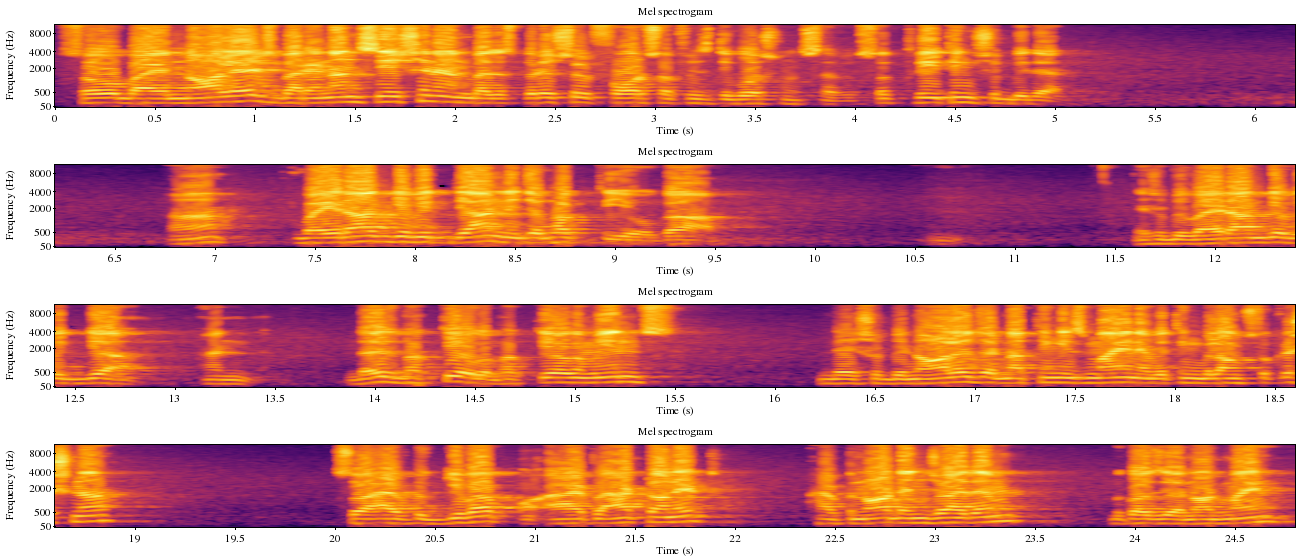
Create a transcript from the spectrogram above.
So, by knowledge, by renunciation, and by the spiritual force of his devotional service. So, three things should be there. Huh? Vairagya Vidya, Nija Bhakti Yoga. Hmm. There should be Vairagya Vidya, and there is Bhakti Yoga. Bhakti Yoga means there should be knowledge that nothing is mine, everything belongs to Krishna. So, I have to give up, I have to act on it, I have to not enjoy them because they are not mine,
